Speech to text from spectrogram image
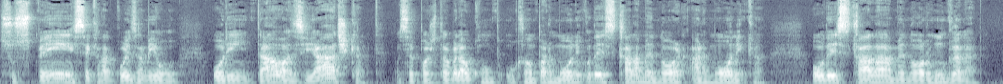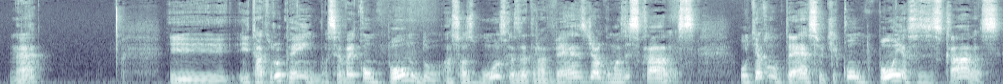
suspense, aquela coisa meio oriental, asiática, você pode trabalhar o, o campo harmônico da escala menor harmônica ou da escala menor húngara, né? E, e tá tudo bem, você vai compondo as suas músicas através de algumas escalas. O que acontece, o que compõe essas escalas,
